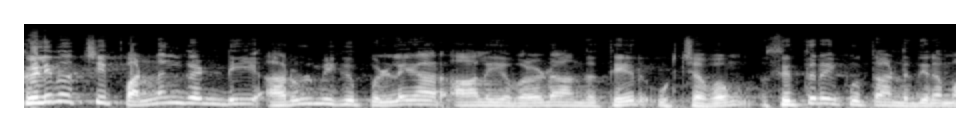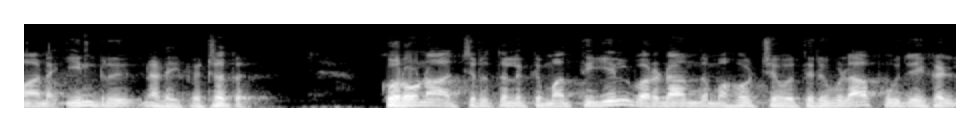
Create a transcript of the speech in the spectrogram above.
கிளிநொச்சி பன்னங்கண்டி அருள்மிகு பிள்ளையார் ஆலய வருடாந்த தேர் உற்சவம் சித்திரை புத்தாண்டு தினமான இன்று நடைபெற்றது. கொரோனா அச்சுறுத்தலுக்கு மத்தியில் வருடாந்த மகோற்சவ திருவிழா பூஜைகள்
